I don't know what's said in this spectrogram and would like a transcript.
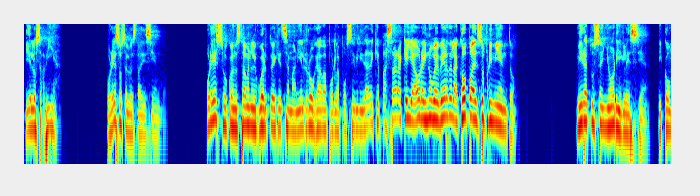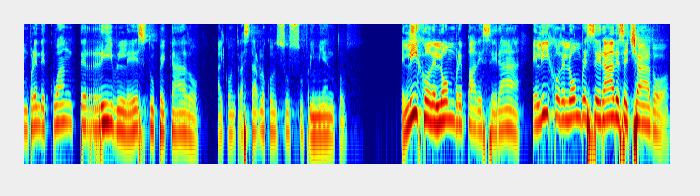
Y él lo sabía. Por eso se lo está diciendo. Por eso cuando estaba en el huerto de Getsemaní, él rogaba por la posibilidad de que pasara aquella hora y no beber de la copa del sufrimiento. Mira a tu Señor, iglesia, y comprende cuán terrible es tu pecado al contrastarlo con sus sufrimientos. El Hijo del Hombre padecerá, el Hijo del Hombre será desechado.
